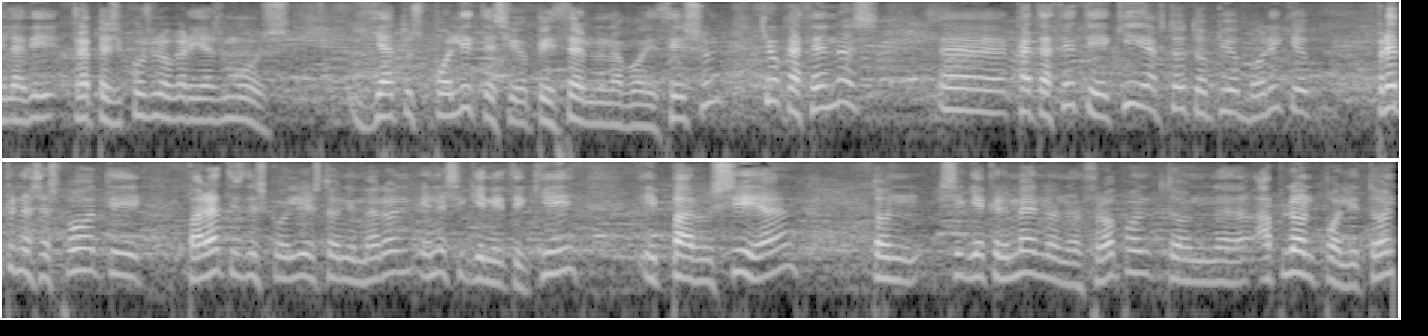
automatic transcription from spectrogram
δηλαδή τραπεζικούς λογαριασμούς για τους πολίτες οι οποίοι θέλουν να βοηθήσουν και ο καθένας καταθέτει εκεί αυτό το οποίο μπορεί και Πρέπει να σας πω ότι παρά τις δυσκολίες των ημερών είναι συγκινητική η παρουσία των συγκεκριμένων ανθρώπων, των ε, απλών πολιτών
